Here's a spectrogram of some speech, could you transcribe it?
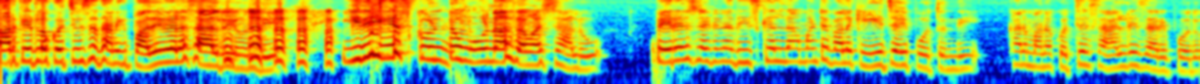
మార్కెట్లోకి వచ్చి చూస్తే దానికి పదివేల శాలరీ ఉంది. ఇది వేసుకుంటూ మూడు నాలుగు సంవత్సరాలు. పేరెంట్స్ ఎటైనా తీసుకెళ్దామంటే వాళ్ళకి ఏజ్ అయిపోతుంది. కానీ మనకు వచ్చే శాలరీ సరిపోదు.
